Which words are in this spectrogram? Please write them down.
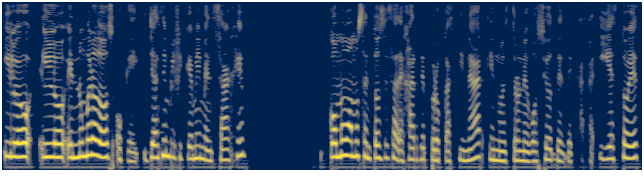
Y luego, lo, el número dos, ok, ya simplifiqué mi mensaje. ¿Cómo vamos entonces a dejar de procrastinar en nuestro negocio desde casa? Y esto es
